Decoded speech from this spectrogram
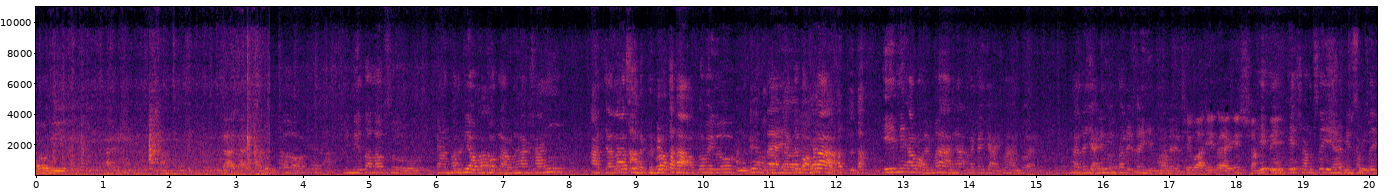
ก็ยินดีต้อนรับสู่การท่องเที่ยวของพวกเรานะฮะครั้งอาจจะล่าสุดหรือเปล่าก็ไม่รู้ แต่อยากจะบอกว่าอีทนี่อร่อยมากฮะแล้วก็ใหญ่มากด้วยน่าจะใหญ่ที่สุดเท่าที่เคยเห็นมาเลย ชื่อว่าอีทอะไรอีทชัมอีทซี่อีทชัมซี่ฮะอีทชัมซี่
